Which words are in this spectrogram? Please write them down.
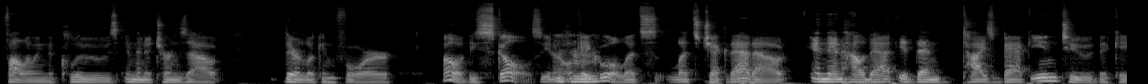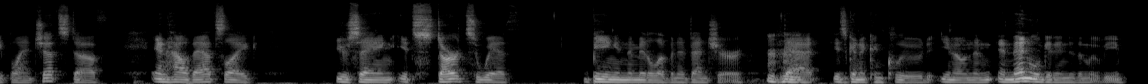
following the clues and then it turns out they're looking for oh these skulls you know okay Mhm. cool let's let's check that out and then how that it then ties back into the cate blanchett stuff and how that's like you're saying it starts with being in the middle of an adventure Mhm. that is going to conclude you know and then and then we'll get into the movie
